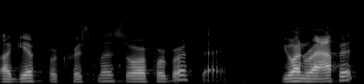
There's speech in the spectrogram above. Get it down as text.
a gift for Christmas or for birthday. You unwrap it,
